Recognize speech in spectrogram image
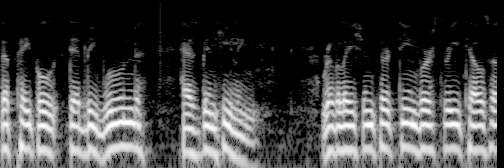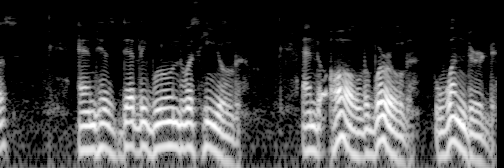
the papal deadly wound has been healing. Revelation 13, verse 3 tells us, And his deadly wound was healed, and all the world wondered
